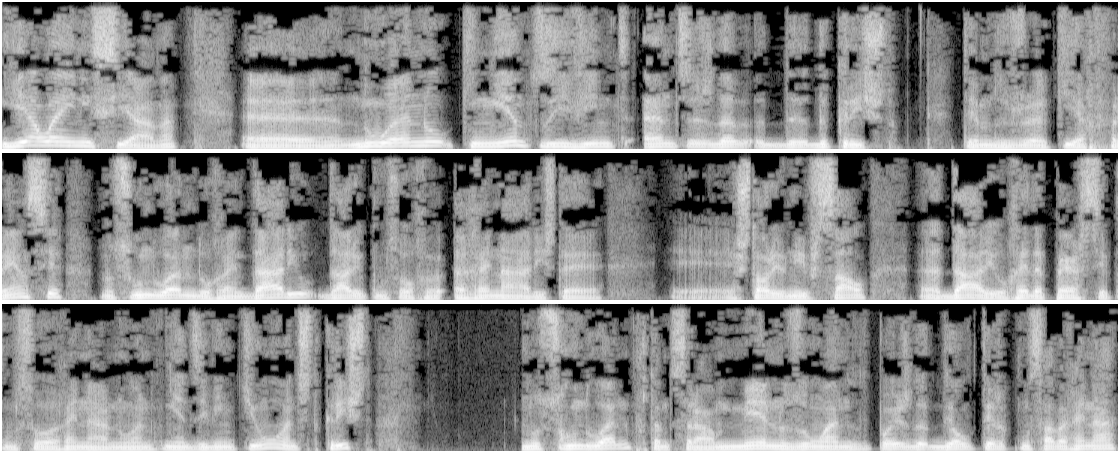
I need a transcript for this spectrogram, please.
E ela é iniciada uh, no ano 520 antes de, de, de, Cristo. Temos aqui a referência no segundo ano do de Dário. Dário começou a reinar, isto é, é história universal. Dário, rei da Pérsia, começou a reinar no ano 521 antes de Cristo no segundo ano, portanto será menos um ano depois de, dele ter começado a reinar,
